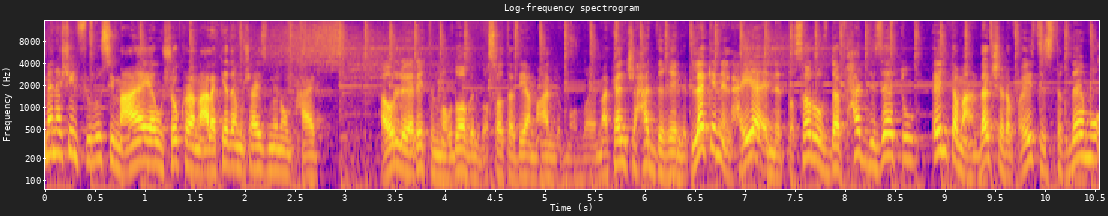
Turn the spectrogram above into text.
ما أنا أشيل فلوسي معايا وشكرا على كده مش عايز منهم حاجة. هقول له يا ريت الموضوع بالبساطة دي يا معلم والله ما كانش حد غلب. لكن الحقيقة إن التصرف ده في حد ذاته أنت ما عندكش رفاهية استخدامه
